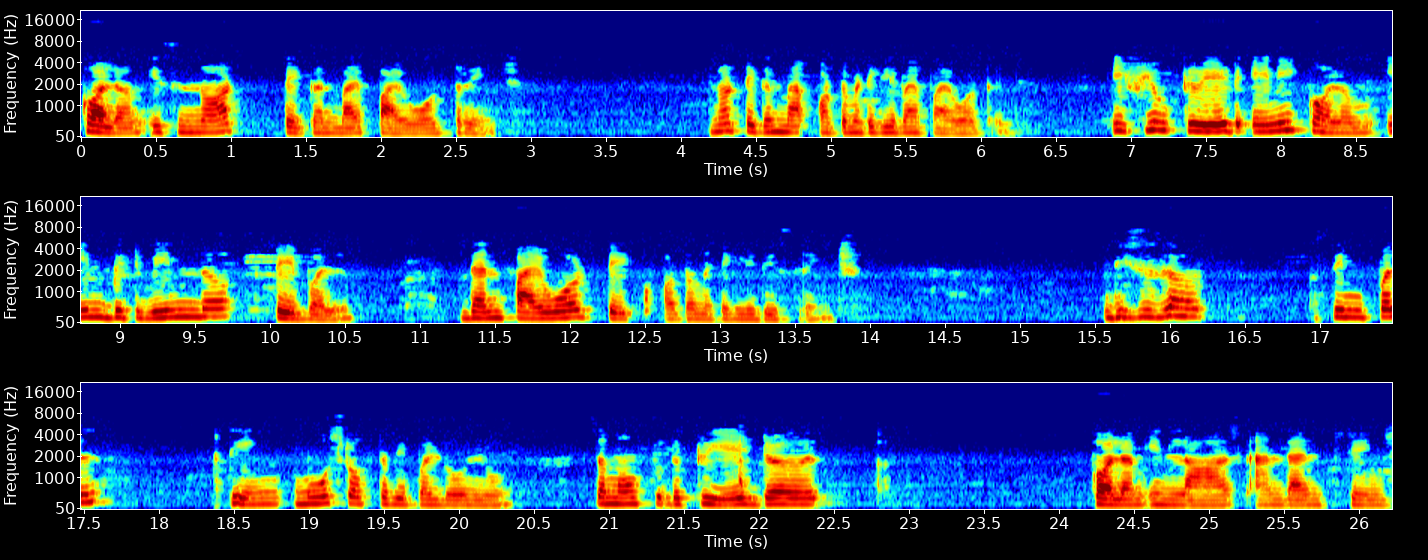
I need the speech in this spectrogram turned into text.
column is not taken by pivot range not taken by automatically by pivot range. If you create any column in between the table, then pivot take automatically this range. This is a simple thing most of the people don't know. Some of the create the column in last and then change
